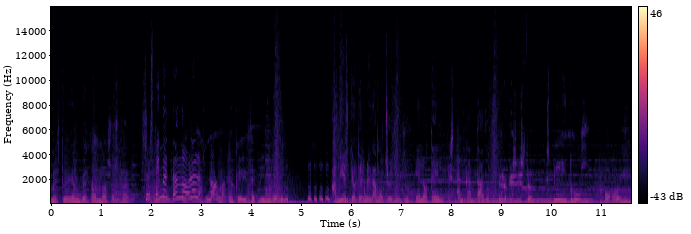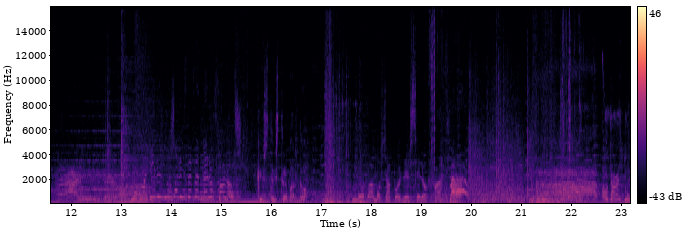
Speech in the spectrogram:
Me estoy empezando a asustar. Se está inventando ahora las normas. ¿Pero qué dices, niño? A mí este hotel me da mucho yuyu. El hotel está encantado. ¿Pero qué es esto? Espíritus. Los mayores no sabéis defenderos solos. ¿Qué estáis tramando? No vamos a ponérselo fácil. ¡Otra vez tú!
